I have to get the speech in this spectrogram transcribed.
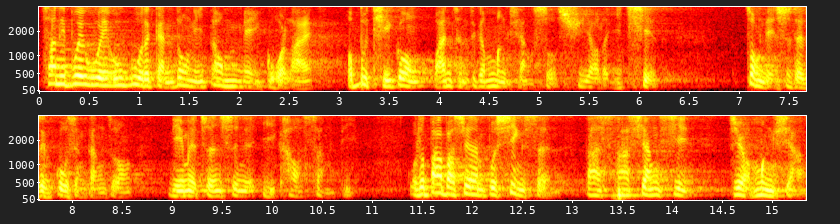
上帝不会无缘无故的感动你到美国来，而不提供完成这个梦想所需要的一切。重点是在这个过程当中，你有没有真心的依靠上帝？我的爸爸虽然不信神，但是他相信，只要梦想，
